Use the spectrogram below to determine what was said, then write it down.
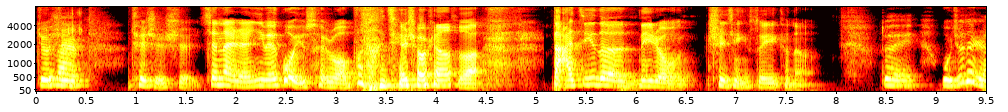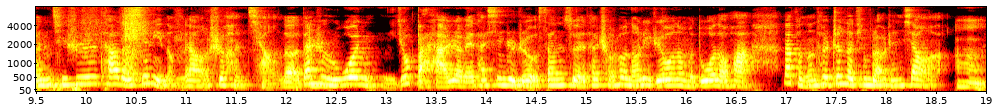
就是确实是现代人因为过于脆弱，不能接受任何打击的那种事情，所以可能对，我觉得人其实他的心理能量是很强的，但是如果你你就把他认为他心智只有三岁，他承受能力只有那么多的话，那可能他真的听不了真相啊。嗯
